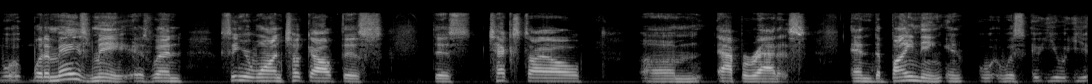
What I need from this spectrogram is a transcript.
what amazed me is when Senior Juan took out this this textile um, apparatus and the binding in, was you, you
